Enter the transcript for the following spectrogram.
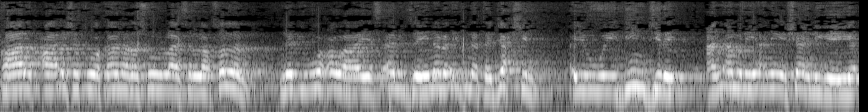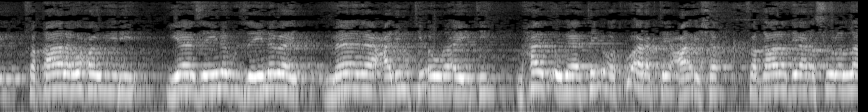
Qaalat caaishatu wa kaana rasuulu llahi sal ll slam nebigu wuxuu ahaa yas'alu zaynaba ibnata jaxshin ayuu weydiin jiray can amrii aniga sha'nigeyga. Faqaala waxauu yidhi yaa zaynabu zaynabay maadaa calimti ow ra'ayti? Maxaad ogaatay ood ku aragtay caaisha? Faqaalat yaa rasuula allah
